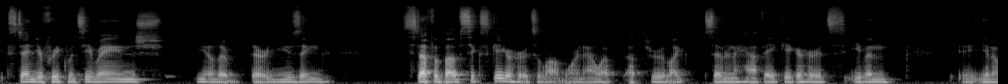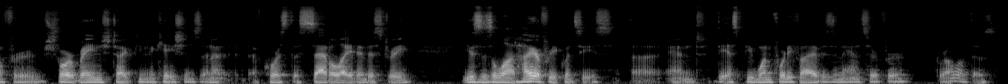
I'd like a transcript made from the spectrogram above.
extend your frequency range. You know, they're, they're using stuff above six gigahertz a lot more now, up, up through like seven and a half, eight gigahertz, even, you know, for short range type communications. And uh, of course, the satellite industry uses a lot higher frequencies. Uh, and the SP145 is an answer for, for all of those.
